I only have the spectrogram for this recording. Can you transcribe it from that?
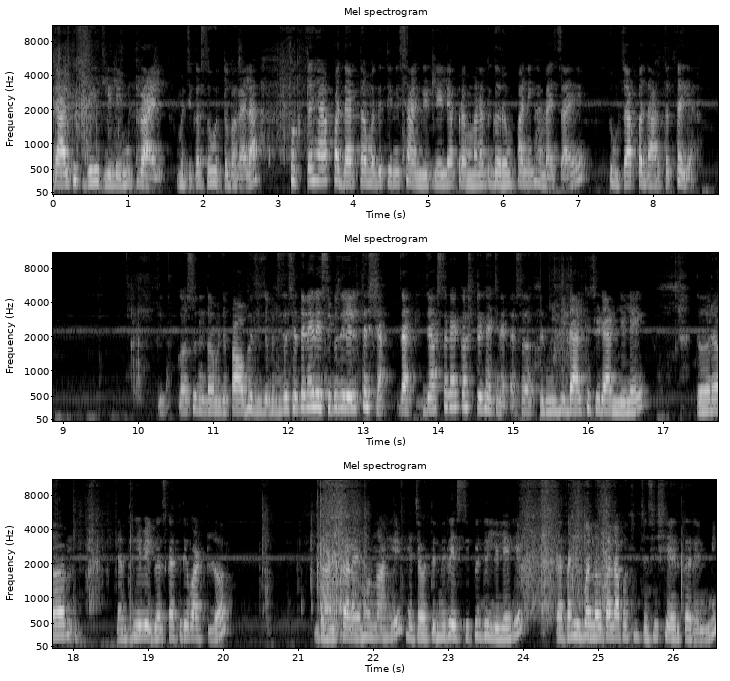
दाल खिचडी घेतलेली आहे मी ट्रायल म्हणजे कसं होतं बघायला फक्त ह्या पदार्थामध्ये तिने सांगितलेल्या प्रमाणात गरम पाणी घालायचं आहे. तुमचा पदार्थ तयार. इतकं सुंदर म्हणजे पावभाजीचे म्हणजे जसे त्याने रेसिपी दिलेली तशा. जा जास्त काही कष्ट घ्यायचे नाहीत. असं मी ही दाल खिचडी आणलेली आहे. तर त्यानंतर हे वेगळंच काहीतरी वाटलं. दाल कढाई म्हणून आहे. ह्याच्यावर त्यांनी रेसिपी दिलेली आहे. तर आता ही बनवताना पण तुमच्याशी शेअर करेन मी.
